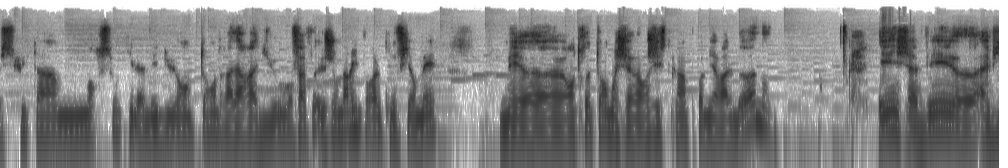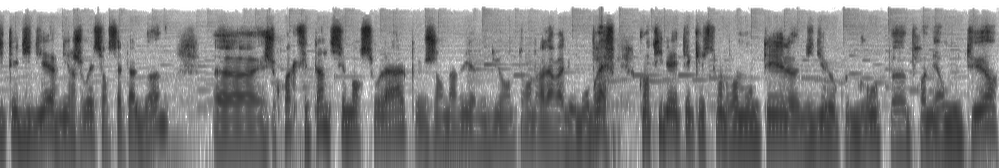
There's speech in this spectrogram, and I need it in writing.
suite à un morceau qu'il avait dû entendre à la radio. Enfin, Jean-Marie pourra le confirmer, mais entre-temps, moi j'avais enregistré un premier album, et j'avais euh, invité Didier à venir jouer sur cet album. Euh, je crois que c'est un de ces morceaux-là que Jean-Marie avait dû entendre à la radio. Bon, bref, quand il a été question de remonter le Didier Loco de groupe euh, première mouture,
